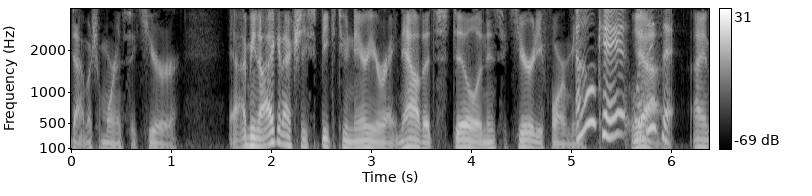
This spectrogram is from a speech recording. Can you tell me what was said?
that much more insecure. I mean, I can actually speak to an area right now that's still an insecurity for me. Oh, okay. What is yeah. it? I,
